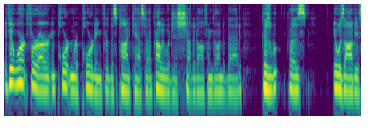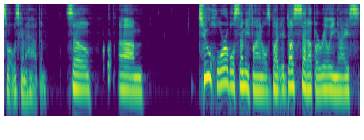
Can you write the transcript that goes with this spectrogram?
If it weren't for our important reporting for this podcast, I probably would just shut it off and gone to bed cuz cuz it was obvious what was going to happen. So, um, two horrible semifinals, but it does set up a really nice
